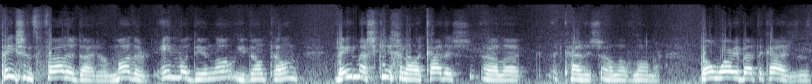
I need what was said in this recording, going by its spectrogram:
patient's father died or mother, ein modin lo. You don't tell him. Don't worry about the kaddish.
